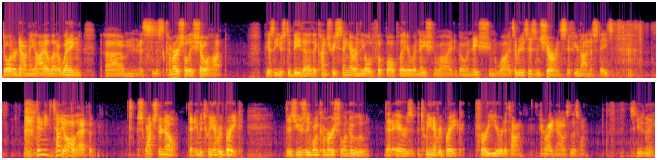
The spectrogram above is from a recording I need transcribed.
daughter down the aisle at a wedding. Um, it's this commercial they show a lot because he used to be the, the country singer and the old football player with Nationwide going Nationwide. It's, a, it's insurance if you're not in the States. Didn't need to tell you all that, but just want you to know that in between every break, there's usually one commercial on Hulu that airs between every break for a year at a time. And right now it's this one. Excuse me.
